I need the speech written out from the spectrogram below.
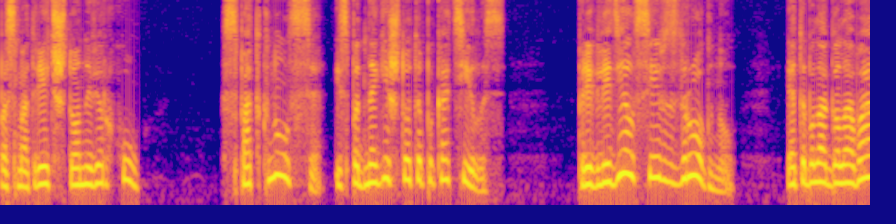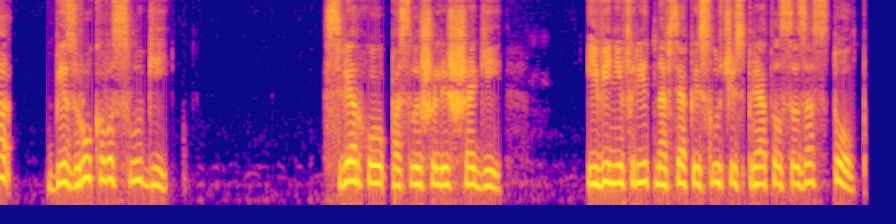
посмотреть, что наверху. Споткнулся, из-под ноги что-то покатилось. Пригляделся и вздрогнул. Это была голова безрукого слуги. Сверху послышались шаги — и Винифрид на всякий случай спрятался за столб.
